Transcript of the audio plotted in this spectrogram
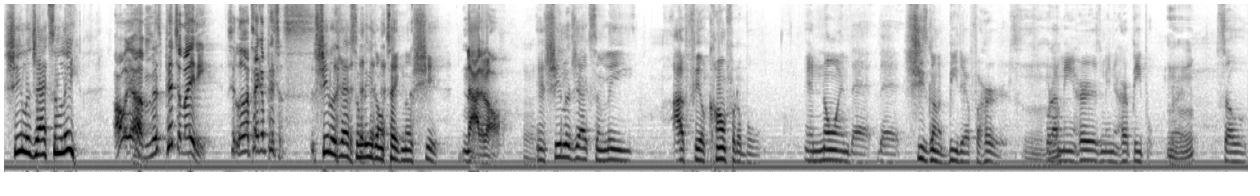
Sheila Jackson Lee. Oh yeah, Miss Picture Lady. She love taking pictures. Sheila Jackson Lee don't take no shit. Not at all. Mm. And Sheila Jackson Lee, I feel comfortable in knowing that that she's gonna be there for hers. Mm-hmm. What I mean hers meaning her people. Mm-hmm. So,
